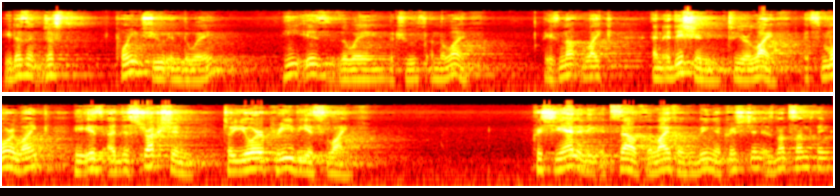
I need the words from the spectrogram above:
He doesn't just point you in the way. He is the way, the truth, and the life. He's not like an addition to your life. It's more like He is a destruction to your previous life. Christianity itself, the life of being a Christian, is not something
